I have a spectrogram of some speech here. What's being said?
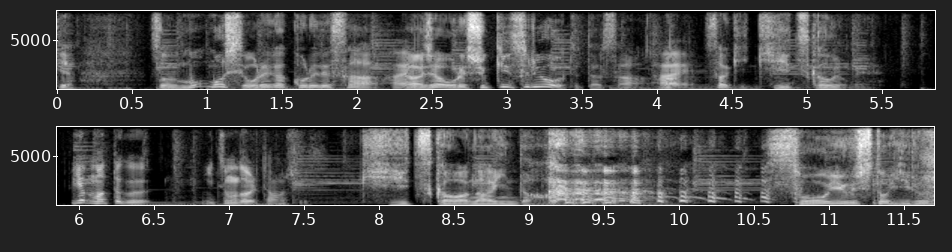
いやそのももし俺がこれでさ、はい。あじゃあ俺出勤するよって言ったらさ、はい。まあさっき気使うよね。いや全くいつも通り楽しいです。気使わないんだ。そういう人いるんだ。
